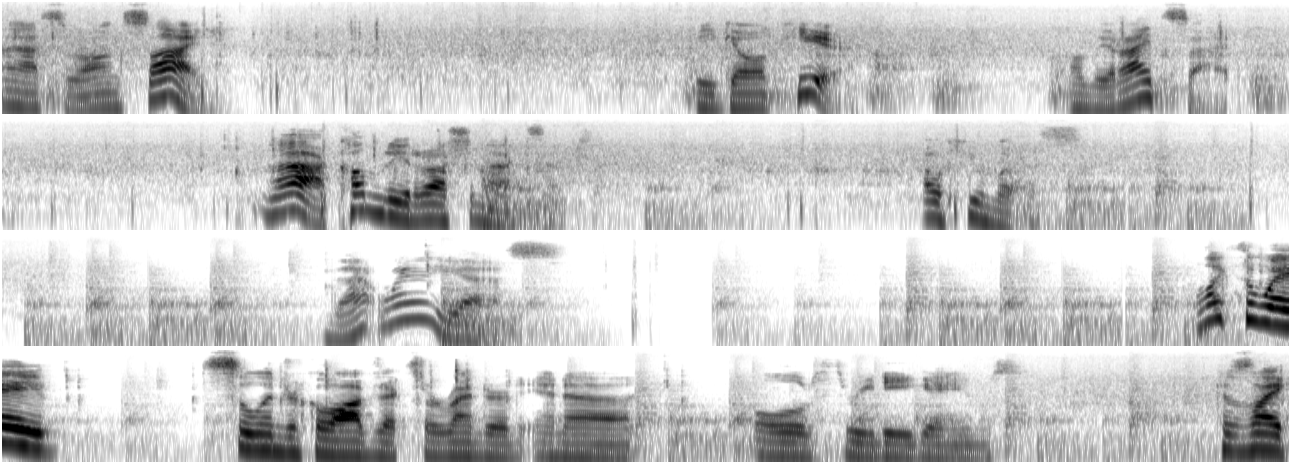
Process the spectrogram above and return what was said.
That's the wrong side. We go up here. On the right side. Ah, comedy Russian accent. How humorous. That way? Yes. I like the way cylindrical objects are rendered in uh, old 3D games. Because, like,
